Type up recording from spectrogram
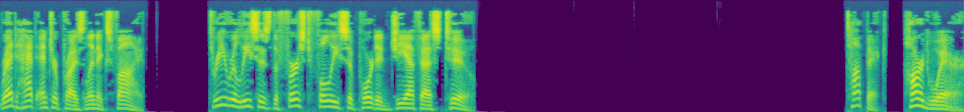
Red Hat Enterprise Linux 5. 3 releases the first fully supported GFS2. Hardware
